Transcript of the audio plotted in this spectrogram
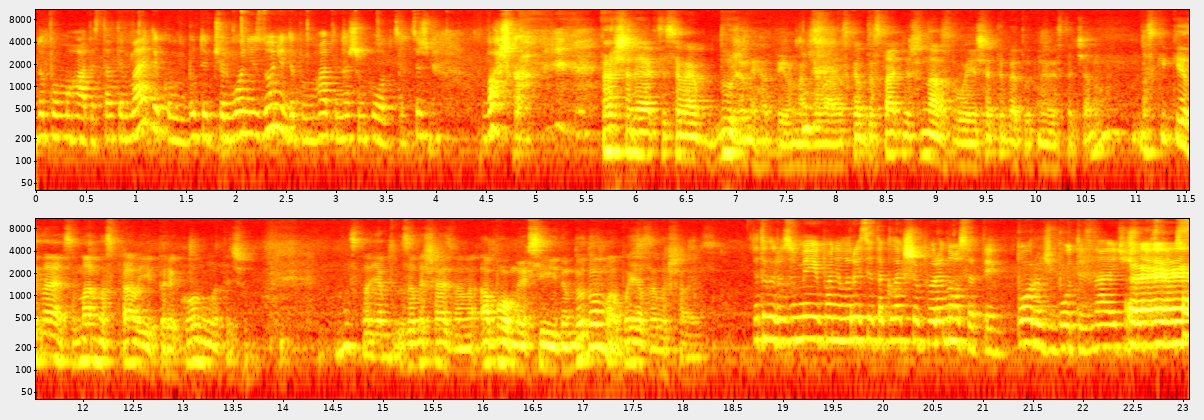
допомагати, стати медиком, бути в червоній зоні, допомагати нашим хлопцям? Це ж важко. Перша реакція себе дуже негативна була. Я сказав, достатньо, що нас двоє, ще тебе тут не вистачає. Ну, наскільки я знаю, це марна справа її переконувати. Що... Ну, сказав, я залишаюсь з вами. Або ми всі їдемо додому, або я залишаюся. Я так розумію, пані Ларисі, так легше переносити, поруч бути, знаючи, що Е, десь там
